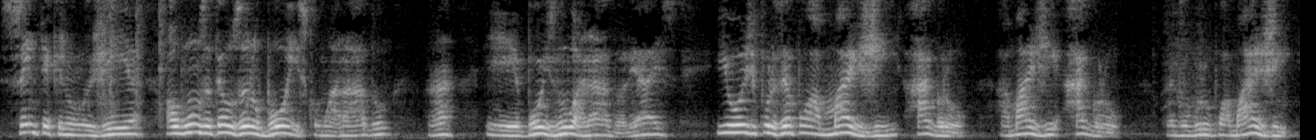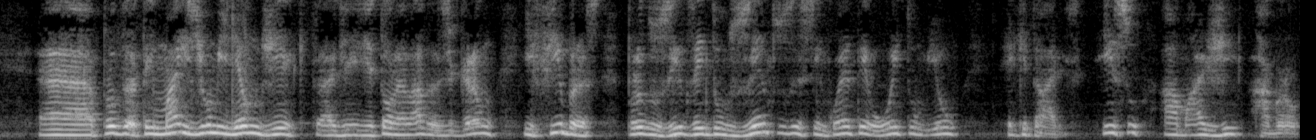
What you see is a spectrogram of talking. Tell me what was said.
sem tecnologia, alguns até usando bois como arado, né? e bois no arado, aliás. E hoje, por exemplo, a Magi Agro, a Magi Agro, né, do grupo Amagi, é, tem mais de um milhão de, de, de toneladas de grão e fibras produzidos em 258 mil hectares. Isso a Magi Agro.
